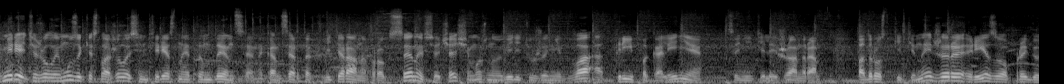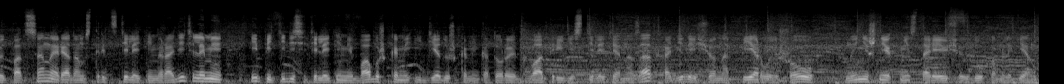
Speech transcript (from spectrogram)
В мире тяжелой музыки сложилась интересная тенденция. На концертах ветеранов рок-сцены все чаще можно увидеть уже не два, а три поколения ценителей жанра. Подростки-тинейджеры резво прыгают по сцены рядом с 30-летними родителями и 50-летними бабушками и дедушками, которые 2-3 десятилетия назад ходили еще на первые шоу нынешних нестареющих духом легенд.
